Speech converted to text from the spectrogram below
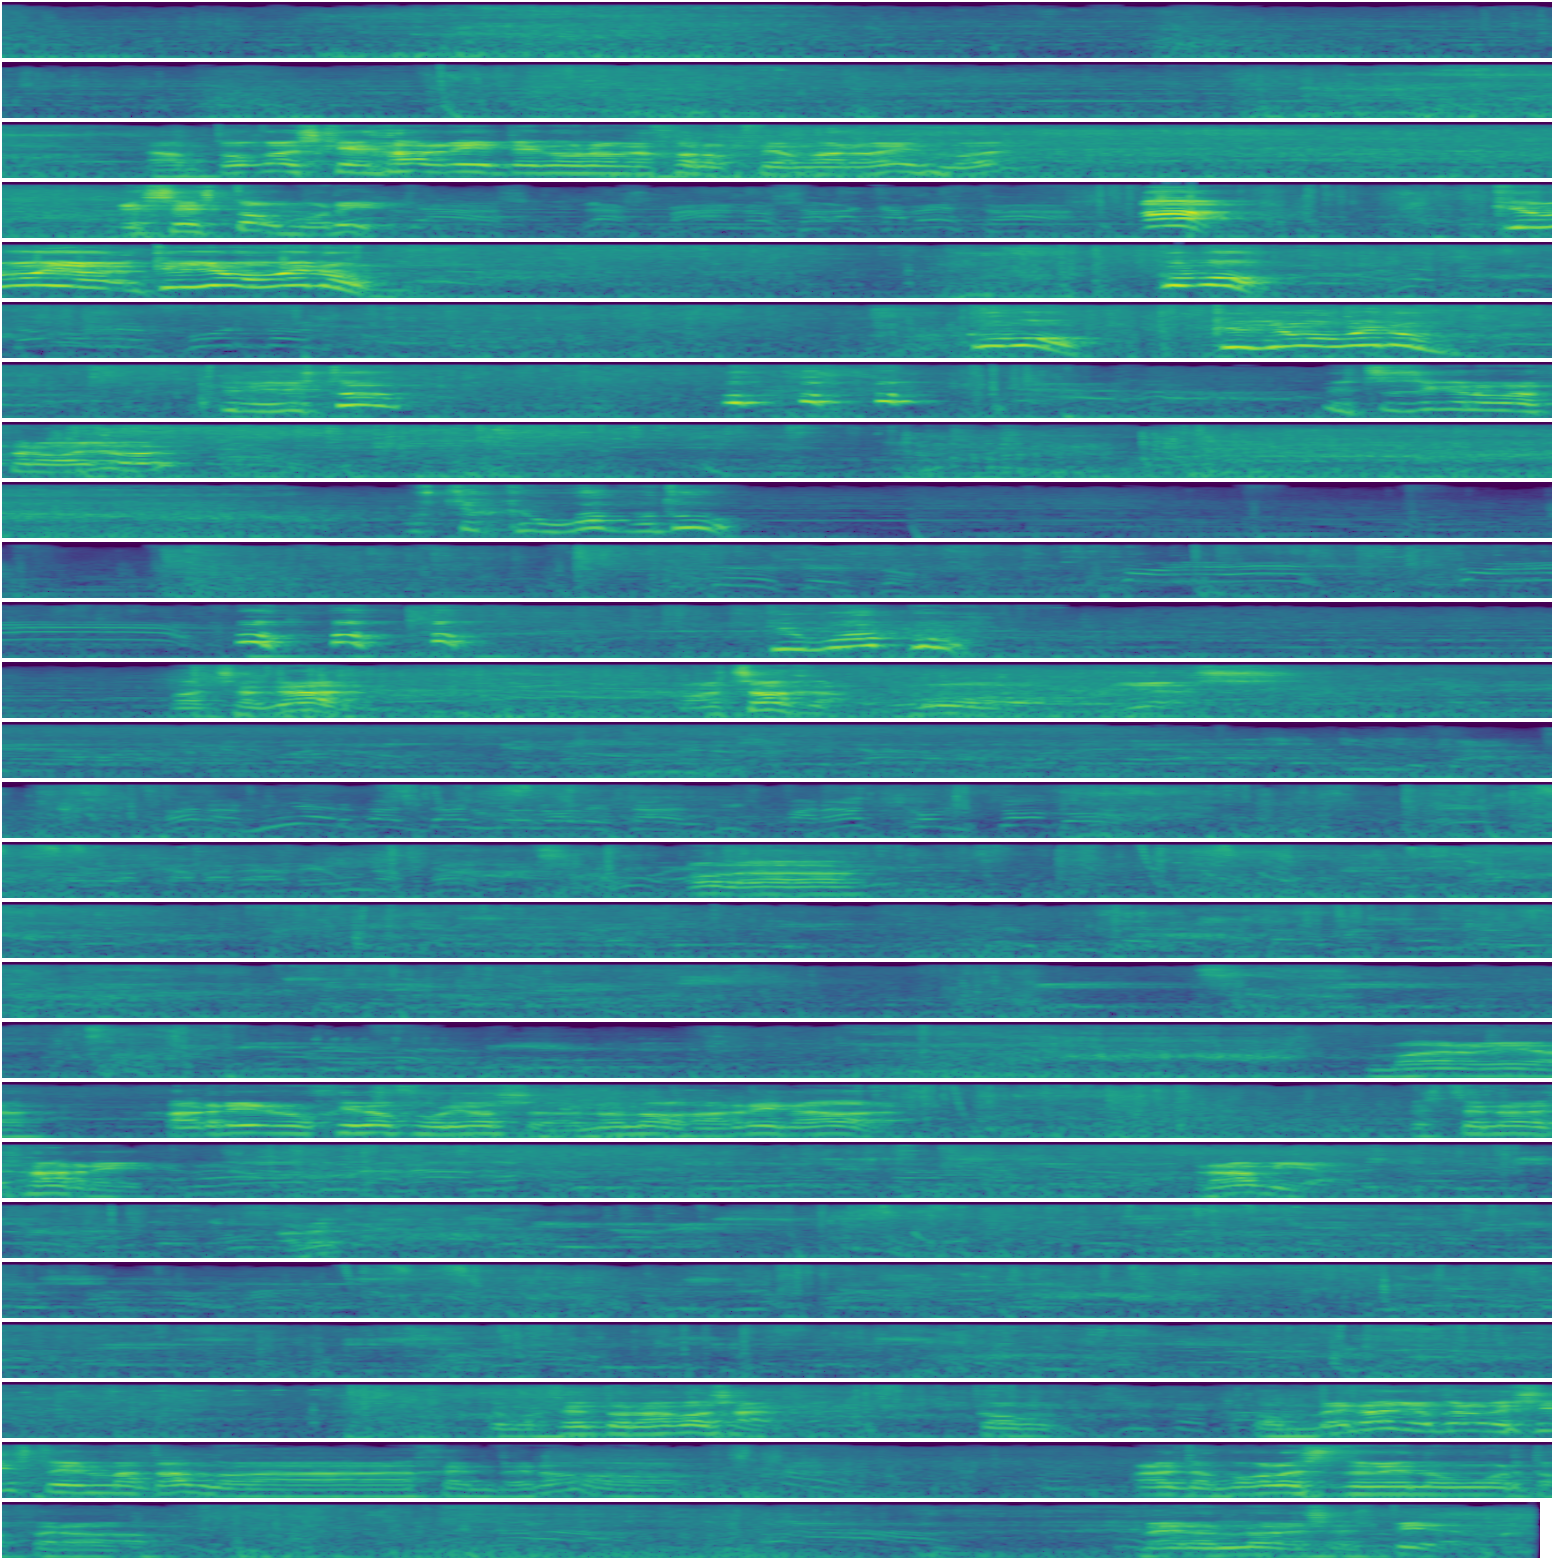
Tampoco es que Harry tenga una mejor opción ahora mismo, ¿eh? Es esto o morir. ¡Ah! ¡Que voy a... ¡Que llevo Venom! ¿Cómo? ¿Cómo? ¿Qué lleva Venom? ¿Pero esto? Esto sí que no me lo esperaba yo, ¿eh? ¡Hostia, qué guapo, tú! ¡Qué guapo! Machacar. Machaca. Wow, yes. Hola. Madre mía. Harry rugido furioso. No, no, Harry nada. Este no es Harry. Rabia. ¿Vale? Por cierto, una cosa. Con, con Venom yo creo que sí estoy matando a gente, ¿no? A ver, tampoco los estoy viendo muertos, pero... Venom no es Spider-Man.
